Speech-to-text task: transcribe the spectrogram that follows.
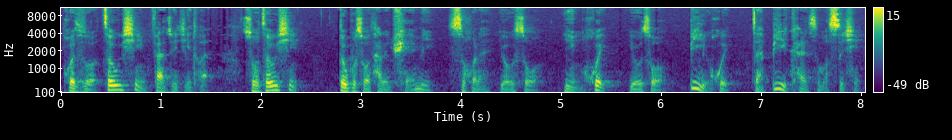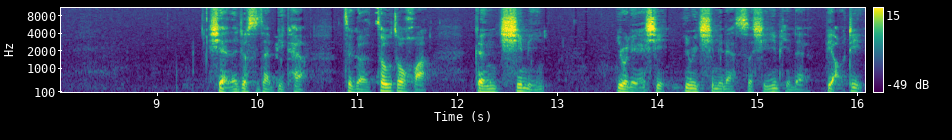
或者说周姓犯罪集团，说周姓都不说他的全名，似乎呢有所隐晦，有所避讳，在避开什么事情？显然就是在避开这个周作华跟齐明有联系，因为齐明呢是习近平的表弟，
